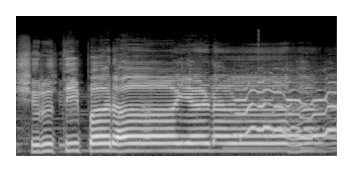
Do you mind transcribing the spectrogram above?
श्रुतिपरायणाः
